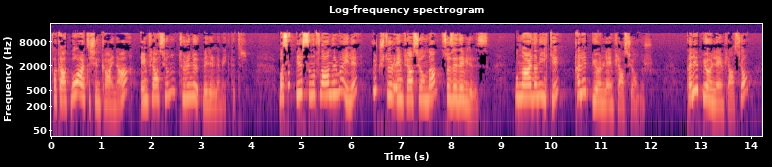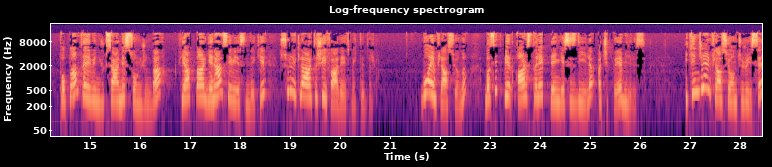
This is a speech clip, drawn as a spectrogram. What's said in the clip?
fakat bu artışın kaynağı enflasyonun türünü belirlemektedir. Basit bir sınıflandırma ile üç tür enflasyondan söz edebiliriz. Bunlardan ilki talep yönlü enflasyondur. Talep yönlü enflasyon, toplam talebin yükselmesi sonucunda fiyatlar genel seviyesindeki sürekli artışı ifade etmektedir. Bu enflasyonu basit bir arz talep dengesizliği ile açıklayabiliriz. İkinci enflasyon türü ise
